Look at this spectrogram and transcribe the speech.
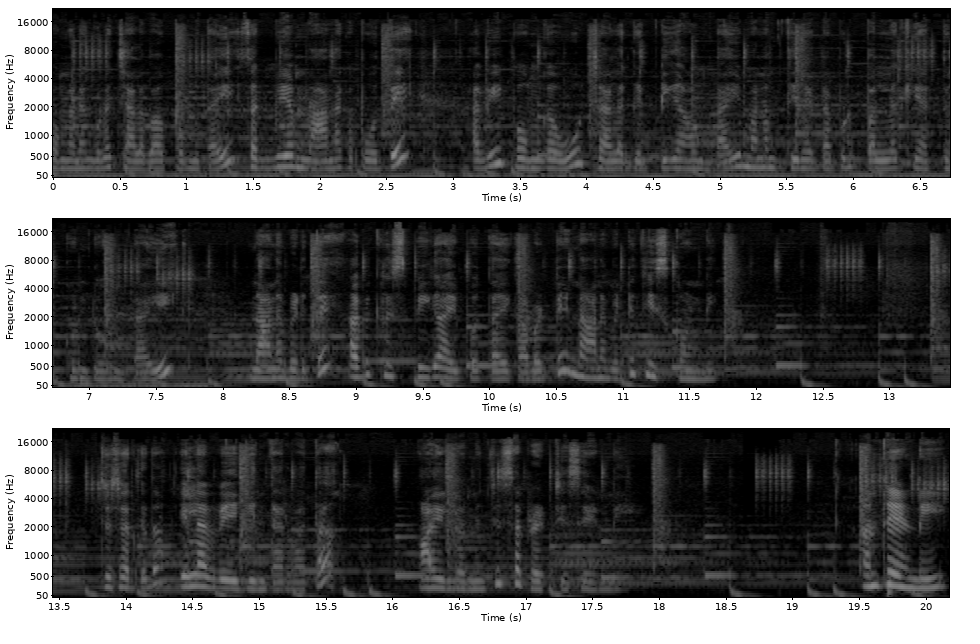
పొంగడం కూడా చాలా బాగా పొంగుతాయి. సగ్గుబియ్యం నానకపోతే అవి పొంగవు చాలా గట్టిగా ఉంటాయి. మనం తినేటప్పుడు పళ్ళకి అతుక్కుంటూ ఉంటాయి. నానబెడితే అవి క్రిస్పీగా అయిపోతాయి కాబట్టి నానబెట్టి తీసుకోండి. చూసారు కదా? ఇలా వేగిన తర్వాత ఆయిల్లో నుంచి సపరేట్ చేసేయండి. అంతే అండి.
